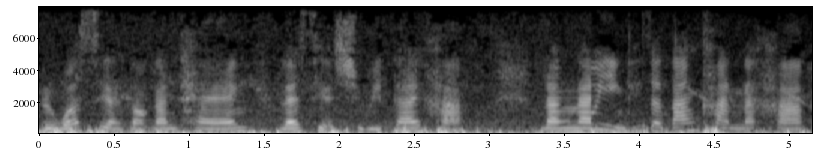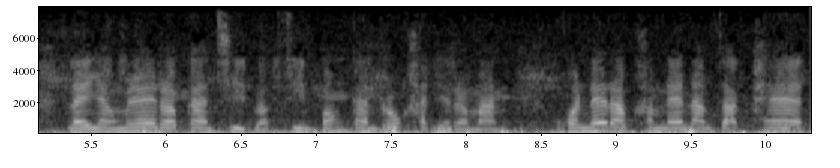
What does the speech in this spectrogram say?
หรือว่าเสี่ยงต่อการแท้งและเสียชีวิตได้ค่ะ ดังนั้นผู้หญิงที่จะตั้งครรภ์นะคะ และยังไม่ได้รับการฉีดวัคซีนป้องกันโรคหัดเยอรมัน ควรได้รับคำแนะนำจากแพทย์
